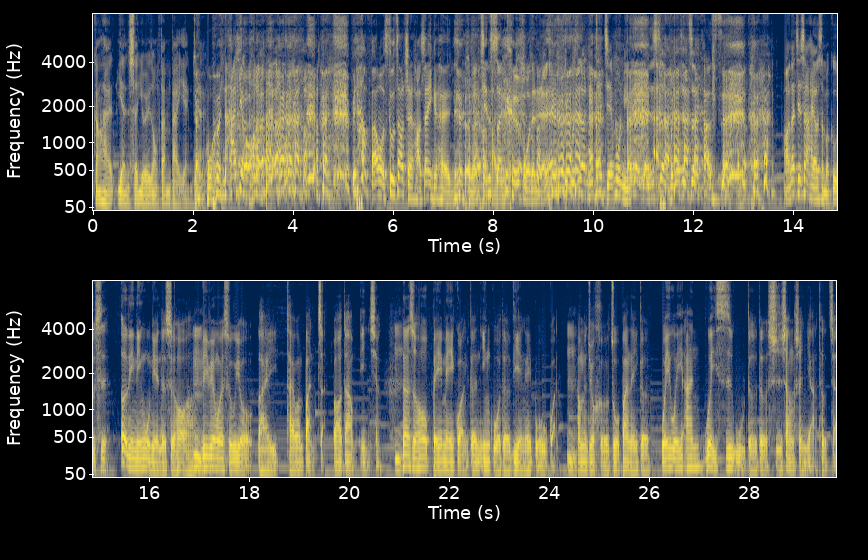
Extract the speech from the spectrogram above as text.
刚才眼神有一种翻白眼感。我们哪有啊？不要把我塑造成好像一个很尖酸刻薄的人。你不知道你在节目里面的人设不就是这样子？好，那接下来还有什么故事？二零零五年的时候啊、嗯 v i v i a n Westwood 有来台湾办展，不知道大家有没有印象？嗯那时候北美馆跟英国的 V&A 博物馆，嗯他们就合作办了一个维维安·魏斯伍德的时尚生涯特展。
